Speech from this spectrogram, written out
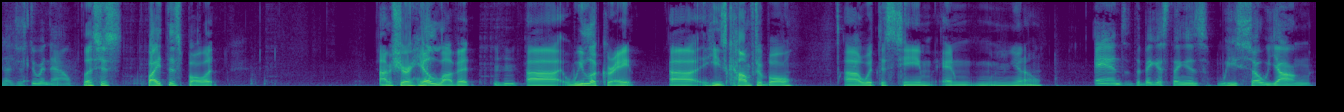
Yeah, just do it now. Let's just bite this bullet. I'm sure he'll love it. Uh, we look great. Uh, he's comfortable uh, with this team, and you know, And the biggest thing is he's so young.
